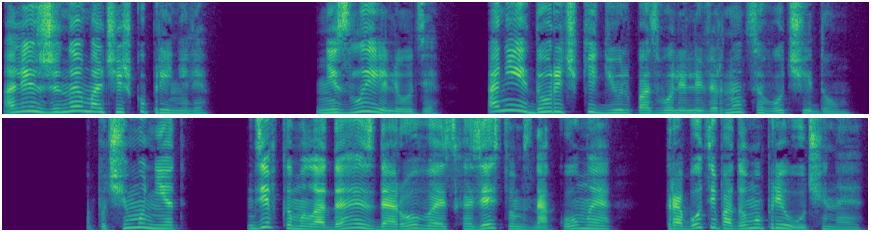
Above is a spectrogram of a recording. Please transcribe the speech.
Али с женой мальчишку приняли. Не злые люди. Они и дурочки Гюль позволили вернуться в отчий дом. А почему нет? Девка молодая, здоровая, с хозяйством знакомая, к работе по дому приученная.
